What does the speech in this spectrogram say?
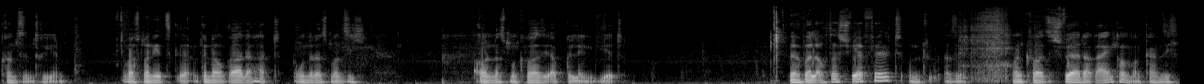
konzentrieren. Was man jetzt genau gerade hat, ohne dass man sich, ohne dass man quasi abgelenkt wird. Weil auch das schwerfällt und also man quasi schwer da reinkommt. Man kann sich,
